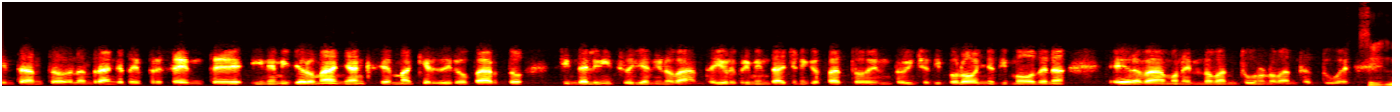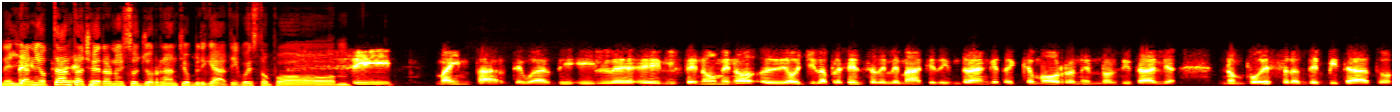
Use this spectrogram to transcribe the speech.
Intanto l'andrangheta è presente in Emilia Romagna anche se a macchia di leopardo sin dall'inizio degli anni 90. Io le prime indagini che ho fatto in provincia di Bologna, di Modena, eravamo nel 91-92. Sì, negli Mentre... anni 80 c'erano i soggiornanti obbligati, questo può... Sì, ma in parte, guardi, il, eh, il fenomeno, eh, oggi la presenza delle mafie di Indrangheta e Camorra nel nord Italia non può essere addebitato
